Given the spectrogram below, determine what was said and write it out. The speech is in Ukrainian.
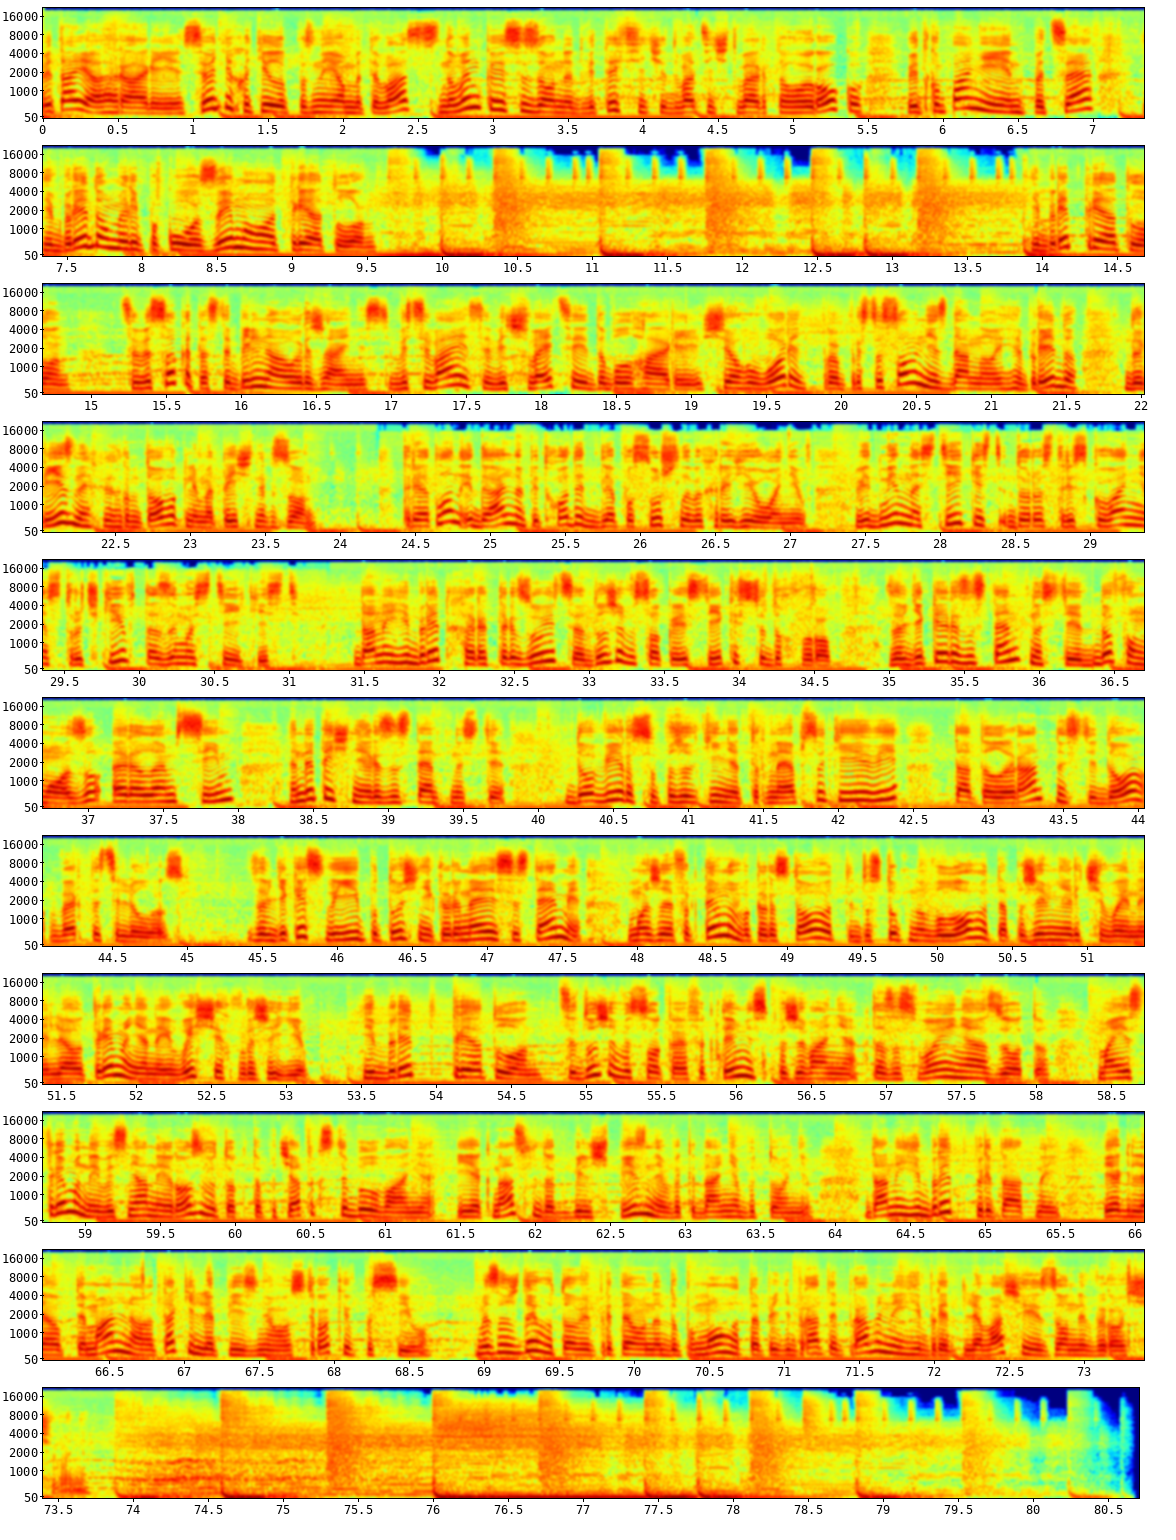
Вітаю аграрії! Сьогодні хотіли познайомити вас з новинкою сезону 2024 року від компанії НПЦ гібридом ріпаку озимого Тріатлон. Гібрид Тріатлон це висока та стабільна урожайність. Висівається від Швеції до Болгарії, що говорить про пристосованість даного гібриду до різних ґрунтово-кліматичних зон. Тріатлон ідеально підходить для посушливих регіонів, відмінна стійкість до розтріскування стручків та зимостійкість. Даний гібрид характеризується дуже високою стійкістю до хвороб завдяки резистентності до фомозу РЛМ-7, генетичній резистентності до вірусу пожовтіння турнепсу TUV та толерантності до вертицелюлозу. Завдяки своїй потужній кореневій системі може ефективно використовувати доступну вологу та поживні речовини для отримання найвищих врожаїв. Гібрид тріатлон це дуже висока ефективність споживання та засвоєння азоту, має стриманий весняний розвиток та початок стебілування і як наслідок більш пізнє викидання бутонів. Даний гібрид придатний як для оптимального, так і для пізнього строків посіву. Ми завжди готові прийти вам на допомогу та підібрати правильний гібрид для вашої зони вирощування.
